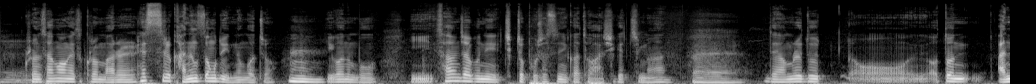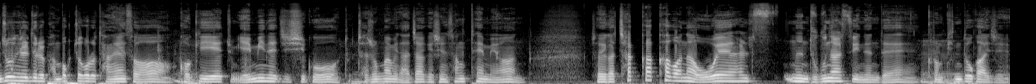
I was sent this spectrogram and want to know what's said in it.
음. 그런 상황에서 그런 말을 했을 가능성도 있는 거죠. 음, 이거는 뭐 이 사연자분이 직접 보셨으니까 더 아시겠지만 네. 근데 아무래도 어 어떤 안 좋은 일들을 반복적으로 당해서 음. 거기에 좀 예민해지시고 또 음. 자존감이 낮아 계신 상태면 저희가 착각하거나 오해할 수는 누구나 할 수 있는데 그런 음. 빈도가 이제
